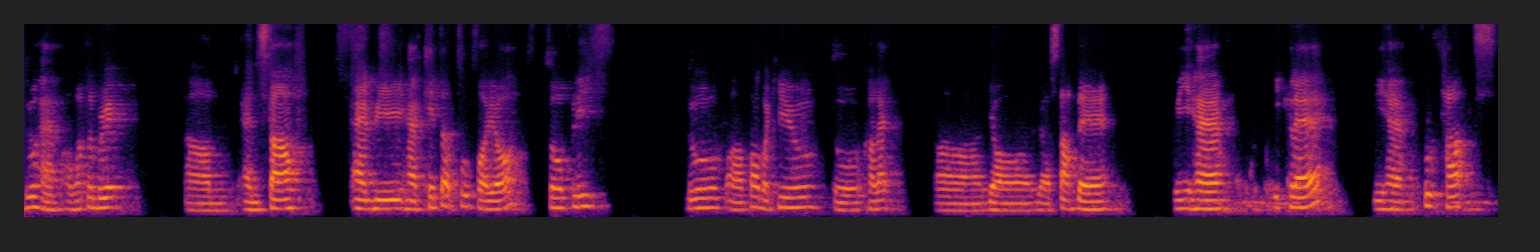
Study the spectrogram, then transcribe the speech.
do have a water break um, and stuff. And we have catered food for you all. So please do uh, queue to collect uh, your, your stuff there. We have eclair, we have fruit tarts.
